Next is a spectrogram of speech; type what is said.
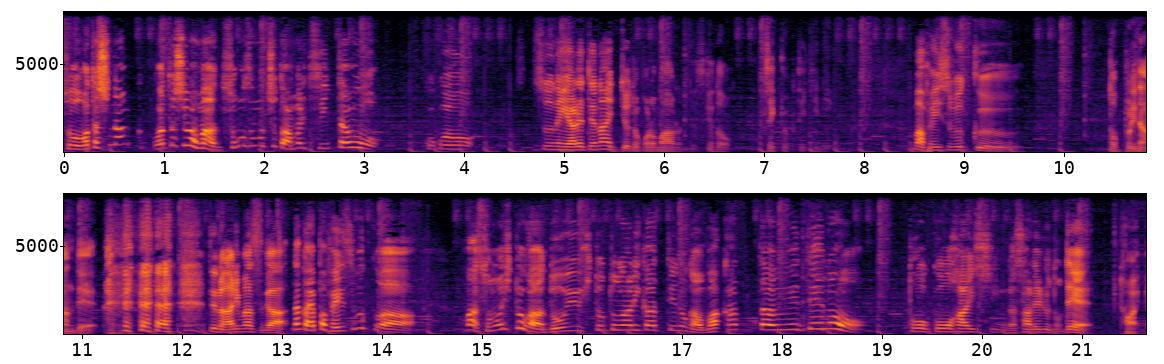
そう、私なんか、私はまあ、そもそもちょっとあんまりツイッターを、ここ数年やれてないっていうところもあるんですけど、積極的に。まあ、Facebook どっぷりなんで っていうのはありますが、なんかやっぱ Facebook は、まあ、その人がどういう人となりかっていうのが分かった上での投稿配信がされるので、はい。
